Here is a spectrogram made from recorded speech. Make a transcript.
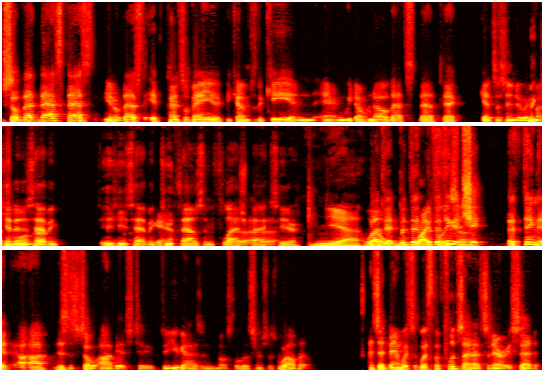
So that that's that's you know that's if Pennsylvania becomes the key and and we don't know that's that that gets us into a much McKinnon is having he's having Yeah. Uh, 2000 flashbacks here. Yeah, well, but the, but the, but the rightfully thing that so. The thing that uh, this is so obvious to to you guys and most of the listeners as well. But I said, Ben, what's what's the flip side of that scenario? He said,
